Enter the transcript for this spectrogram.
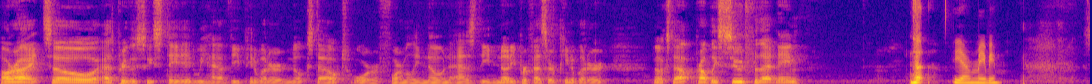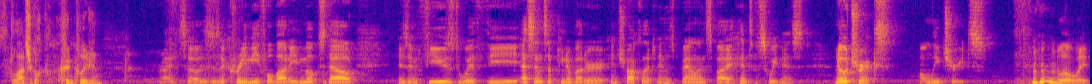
All right. So, as previously stated, we have the peanut butter milk stout, or formerly known as the Nutty Professor peanut butter milk stout. Probably sued for that name. yeah, maybe. It's the logical conclusion. Right. So this is a creamy, full-bodied milk stout. It Is infused with the essence of peanut butter and chocolate, and is balanced by a hint of sweetness. No tricks, only treats. A little late.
